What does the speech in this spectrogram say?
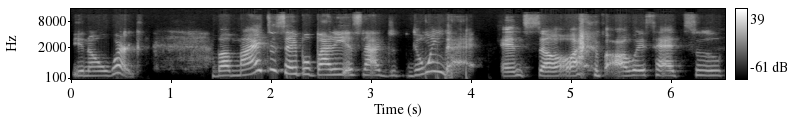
you know, work. But my disabled body is not doing that. And so I've always had to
